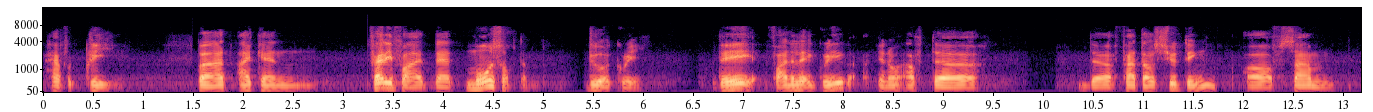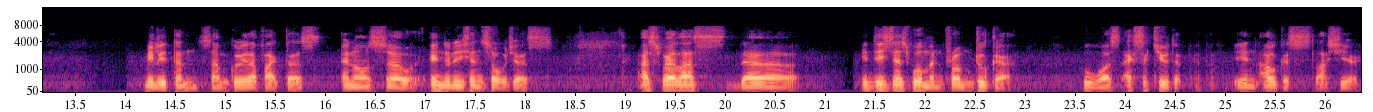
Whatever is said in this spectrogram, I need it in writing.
have agreed, but I can verify that most of them do agree. They finally agree, you know, after the fatal shooting of some militant, some guerrilla fighters, and also Indonesian soldiers, as well as the indigenous woman from Nduga who was executed in August last year,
